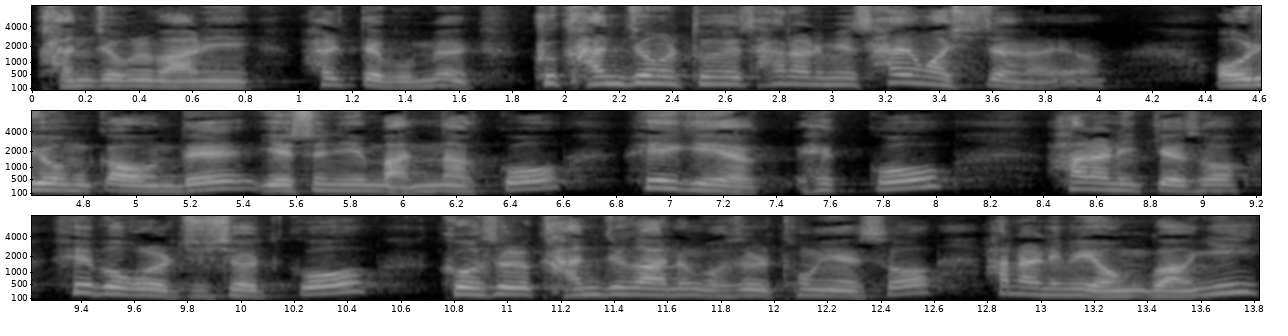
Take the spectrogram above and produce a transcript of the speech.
간정을 많이 할 때 보면 그 간정을 통해서 하나님이 사용하시잖아요. 어려움 가운데 예수님 만났고 회개했고 하나님께서 회복을 주셨고 그것을 간증하는 것을 통해서 하나님의 영광이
